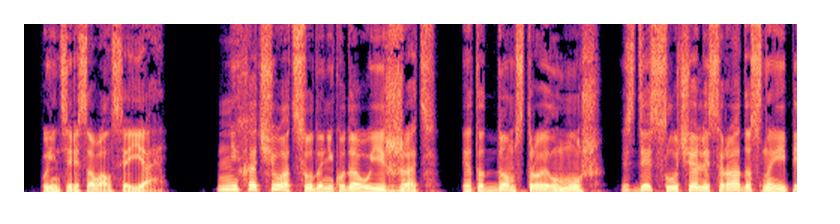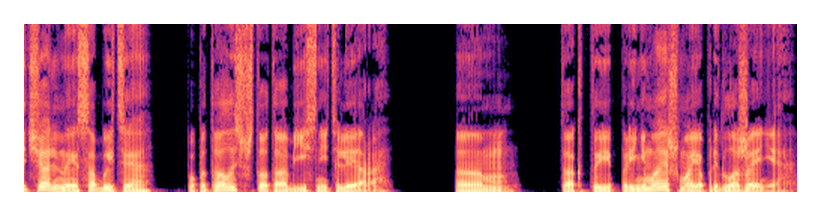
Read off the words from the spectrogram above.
— поинтересовался я. «Не хочу отсюда никуда уезжать. Этот дом строил муж. Здесь случались радостные и печальные события». Попыталась что-то объяснить Лера. «Эм, так ты принимаешь мое предложение?»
